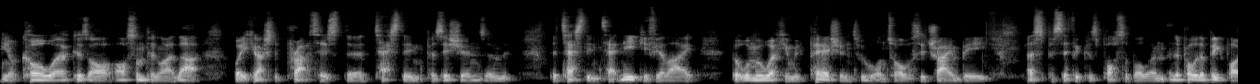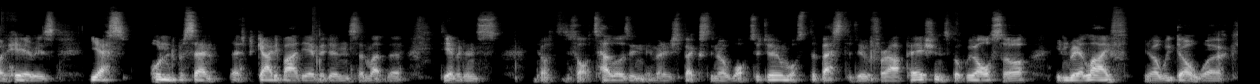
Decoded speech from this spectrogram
you know, co-workers or, or something like that, where you can actually practice the testing positions and the, the testing technique, if you like. But when we're working with patients, we want to obviously try and be as specific as possible. And, and the, probably the big point here is, yes, hundred percent. Let's be guided by the evidence and let the the evidence you know, sort of tell us in, in many respects, you know, what to do and what's the best to do for our patients. But we also, in real life, you know, we don't work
